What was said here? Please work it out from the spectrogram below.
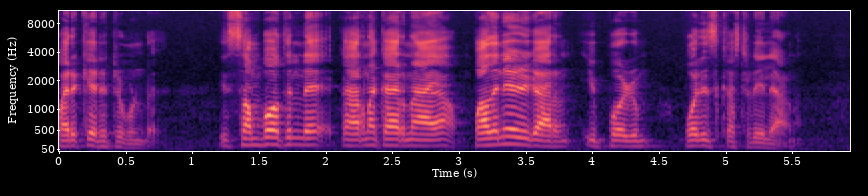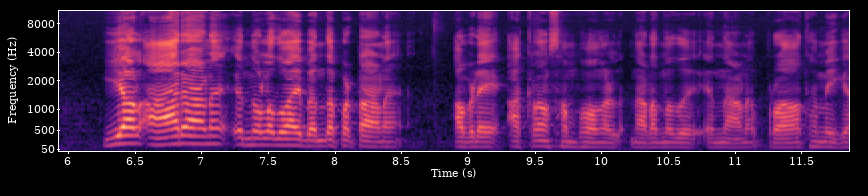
പരിക്കേറ്റിട്ടുമുണ്ട്. ഈ സംഭവത്തിന്റെ കാരണക്കാരനായ പതിനേഴുകാരൻ ഇപ്പോഴും പോലീസ് കസ്റ്റഡിയിലാണ്. ഇയാൾ ആരാണ് എന്നുള്ളതുമായി ബന്ധപ്പെട്ടാണ് അവിടെ അക്രമ സംഭവങ്ങൾ നടന്നത് എന്നാണ് പ്രാഥമിക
